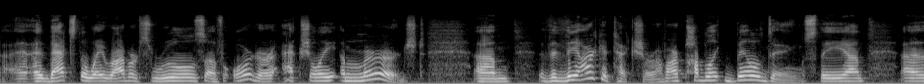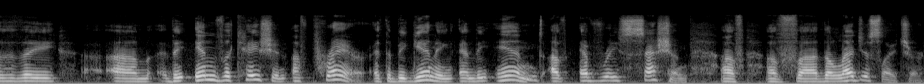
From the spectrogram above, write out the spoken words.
And that's the way Robert's Rules of Order actually emerged. Um, the, the, architecture of our public buildings, the, uh, uh, the um, the invocation of prayer at the beginning and the end of every session of, of uh, the legislature.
